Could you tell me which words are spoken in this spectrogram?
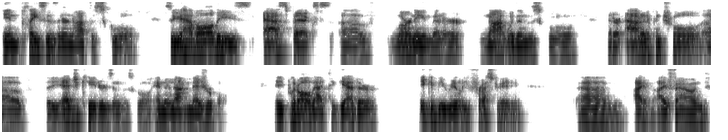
in places that are not the school. So you have all these aspects of learning that are not within the school, that are out of the control of the educators in the school and they're not measurable. And you put all that together, it can be really frustrating. Um, I, I found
